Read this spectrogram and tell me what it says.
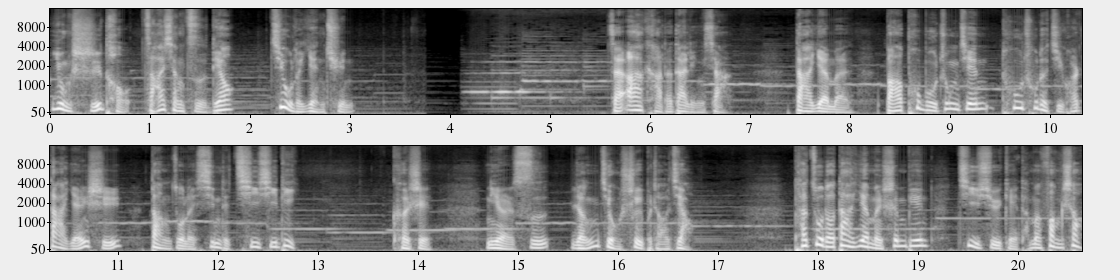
用石头砸向紫雕，救了雁群。在阿卡的带领下，大雁们把瀑布中间突出的几块大岩石当做了新的栖息地。可是，尼尔斯仍旧睡不着觉。他坐到大雁们身边，继续给他们放哨。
